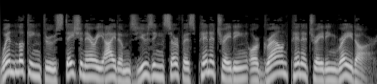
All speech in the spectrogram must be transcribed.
When looking through stationary items using surface-penetrating or ground-penetrating radar,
